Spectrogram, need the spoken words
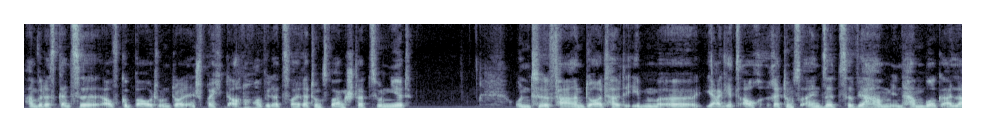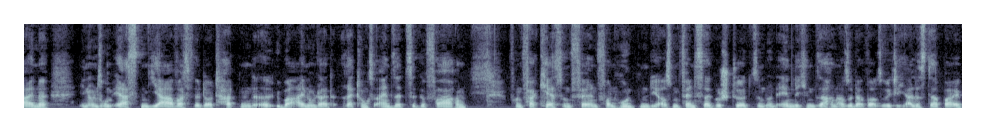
haben wir das Ganze aufgebaut und dort entsprechend auch nochmal wieder zwei Rettungswagen stationiert und äh, fahren dort halt eben äh, ja jetzt auch Rettungseinsätze. Wir haben in Hamburg alleine in unserem ersten Jahr, was wir dort hatten, äh, über 100 Rettungseinsätze gefahren von Verkehrsunfällen, von Hunden, die aus dem Fenster gestürzt sind und ähnlichen Sachen. Also da war so wirklich alles dabei.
